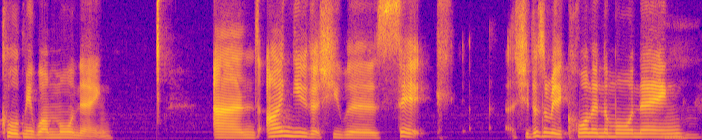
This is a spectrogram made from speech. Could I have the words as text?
called me one morning, and I knew that she was sick she doesn't really call in the morning. Mhm.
